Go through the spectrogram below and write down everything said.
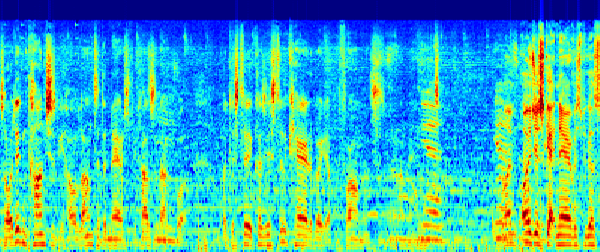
So I didn't consciously hold on to the nerves because of that mm. but but they still because you still cared about your performance you know what I mean? Yeah. Yeah, I'm, I just get nervous because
